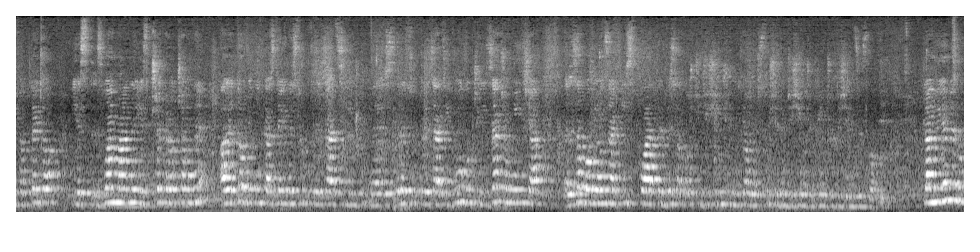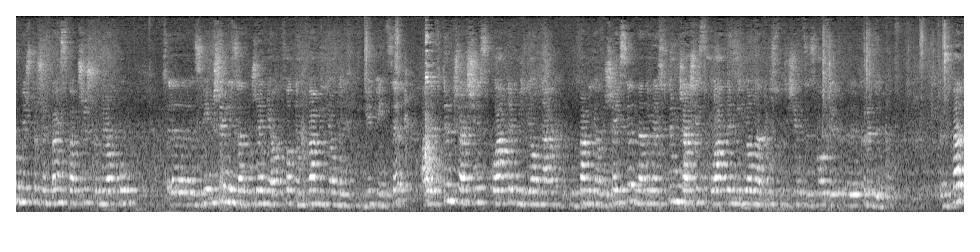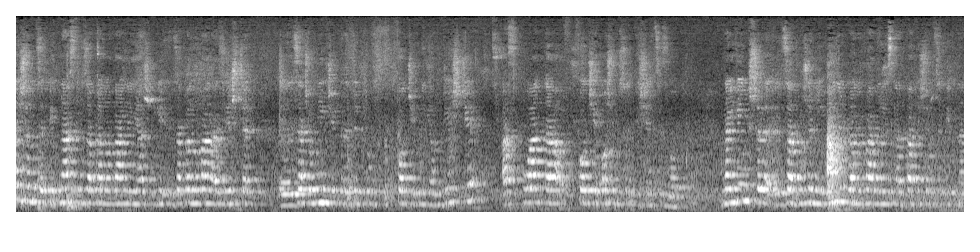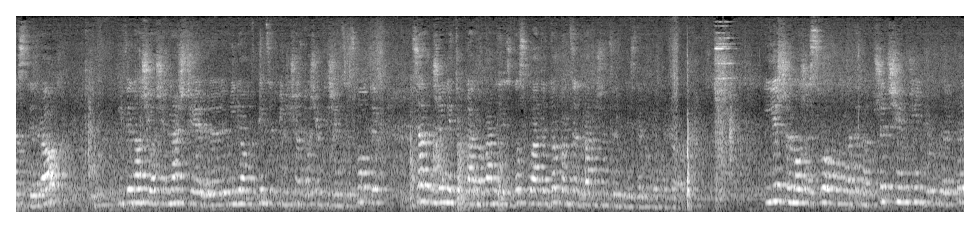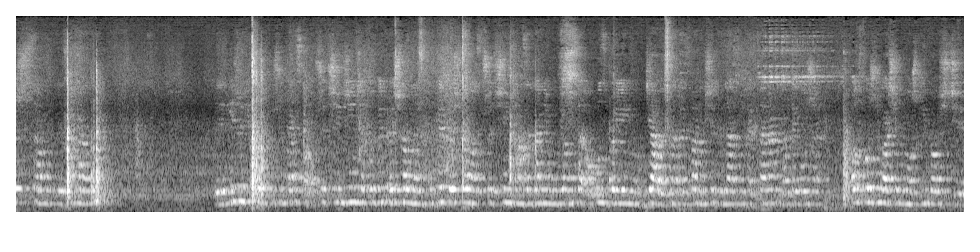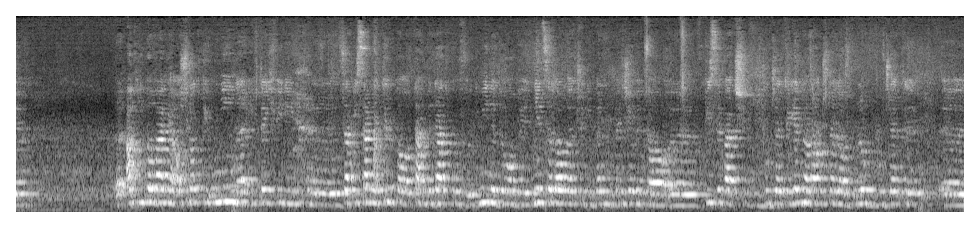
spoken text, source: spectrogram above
jest złamany, jest przekroczony, ale to wynika z tej restrukturyzacji, e, z restrukturyzacji długu, czyli zaciągnięcia e, zobowiązań i spłaty w wysokości 10 milionów 175 tysięcy złotych. Planujemy również, proszę Państwa, w przyszłym roku e, zwiększenie zadłużenia o kwotę 2 miliony 900, ale w tym czasie spłatę miliona 2 miliony 600, natomiast w tym czasie spłatę miliona 200 tysięcy złotych kredytu. W 2015 zaplanowany, jaż- zaplanowana jest jeszcze e, zaciągnięcie kredytu w kwocie 1 200 a spłata w kwocie 800 tysięcy złotych. Największe e, zadłużenie gminy planowane jest na 2015 rok i wynosi 18 milionów 558 tysięcy złotych. Zadłużenie to planowane jest do spłaty do końca 2025 roku. I jeszcze może słowo na temat przedsięwzięć, bo tutaj też są zmiany. Jeżeli chodzi, proszę Państwa, o przedsięwzięcia, to wykreślono, wykreślono z przedsięwzięć zadania mówiące o uzbrojeniu działek na tzw. 17 hektarach, dlatego że otworzyła się możliwość e, aplikowania o środki unijne i w tej chwili e, zapisanie tylko tam wydatków gminy byłoby niecelowe, czyli bę- będziemy to e, wpisywać w budżety jednoroczne lub- budżety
